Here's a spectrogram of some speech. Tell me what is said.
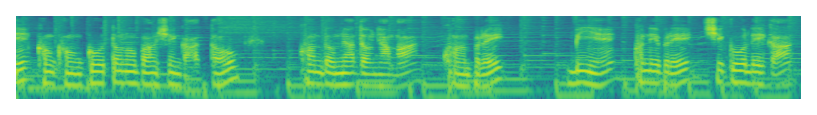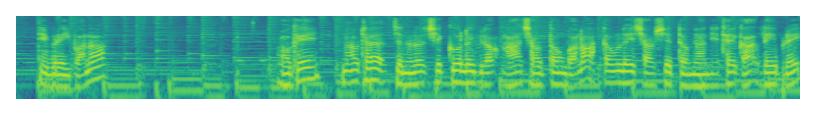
1ခွန်ခွန်9တုံးလုံးပေါင်းရှင်းက3ခွန်တုံများတုံညာမှာခွန်ပရိပြီးရင်ခုနှစ်ပရိ8ကိုလေးကဒီပရိပေါ့နော် โอเคနောက်ထပ်ကျွန်တော်တို့ချစ်ကိုလိုက်ပြီးတော့963ပါเนาะ3468များနေထက်က4 break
